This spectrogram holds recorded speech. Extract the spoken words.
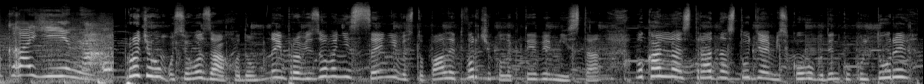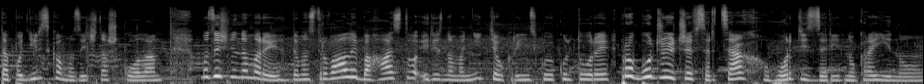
України. Протягом усього заходу на імпровізованій сцені виступали творчі колективи міста, вокально-естрадна студія міського будинку культури та Подільська музична школа. Музичні номери демонстрували багатство і різноманіття української культури, пробуджуючи в серцях гордість за рідну країну.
